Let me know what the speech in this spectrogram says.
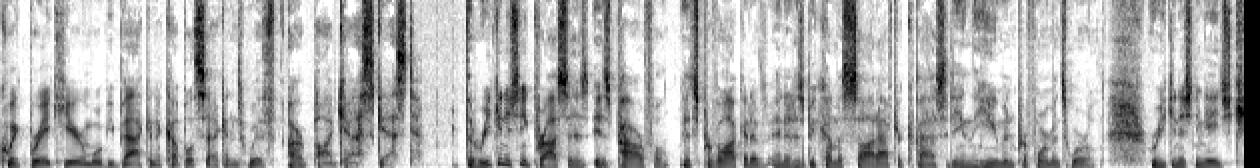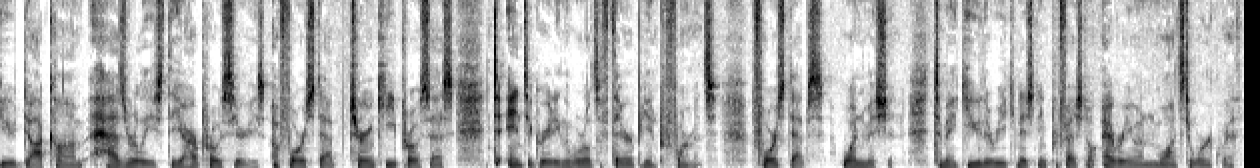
Quick break here, and we'll be back in a couple of seconds with our podcast guest. The reconditioning process is powerful, it's provocative, and it has become a sought after capacity in the human performance world. ReconditioningHQ.com has released the R Pro series, a four step turnkey process to integrating the worlds of therapy and performance. Four steps, one mission to make you the reconditioning professional everyone wants to work with.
